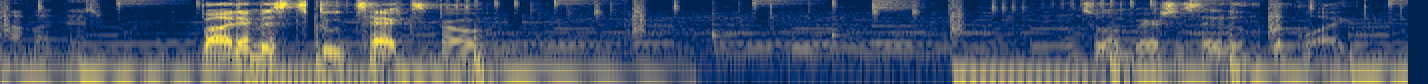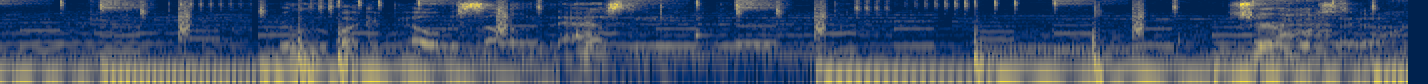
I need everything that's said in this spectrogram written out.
how about this one? Bro, them is two texts, bro. I'm too embarrassed to say what it look like. Really look like a pelt or something nasty. Sure, we'll say Last that. one.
